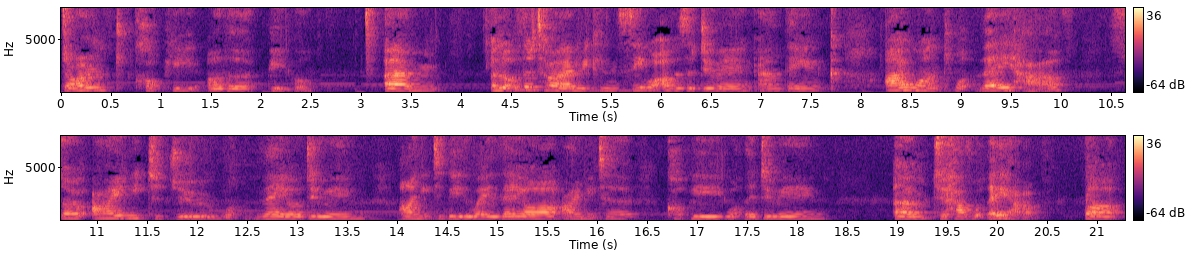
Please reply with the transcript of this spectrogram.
don't copy other people. Um, a lot of the time we can see what others are doing and think, I want what they have, so I need to do what they are doing. I need to be the way they are. I need to copy what they're doing um, to have what they have. But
